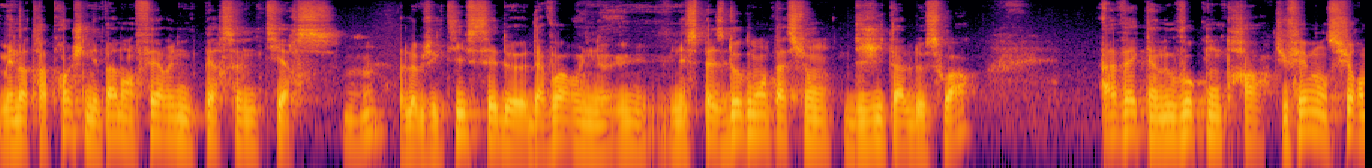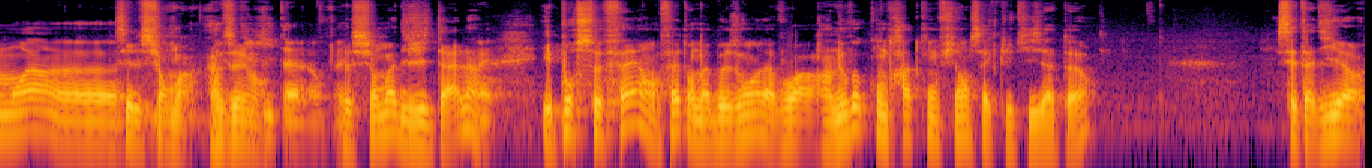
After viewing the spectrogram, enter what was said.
Mais notre approche n'est pas d'en faire une personne tierce. Mhm. L'objectif, c'est d'avoir une, une- une espèce d'augmentation digitale de soi avec un nouveau contrat. Tu fais mon surmoi. euh, C'est le surmoi, absolument. digital, en fait. Le surmoi digital. Ouais. Et pour ce faire, en fait, on a besoin d'avoir un nouveau contrat de confiance avec l'utilisateur, c'est-à-dire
